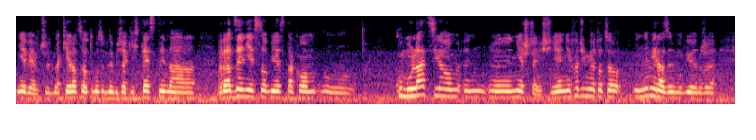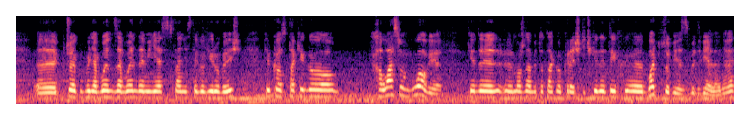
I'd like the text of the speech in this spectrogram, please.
nie wiem, czy dla kierowcy autobusu powinny być jakieś testy na radzenie sobie z taką mm, kumulacją y, y, nieszczęść. Nie? nie chodzi mi o to, co innymi razy mówiłem, że y, człowiek popełnia błęd za błędem i nie jest w stanie z tego wiru wyjść, tylko z takiego hałasu w głowie, kiedy y, można by to tak określić, kiedy tych y, bodźców jest zbyt wiele, nie?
